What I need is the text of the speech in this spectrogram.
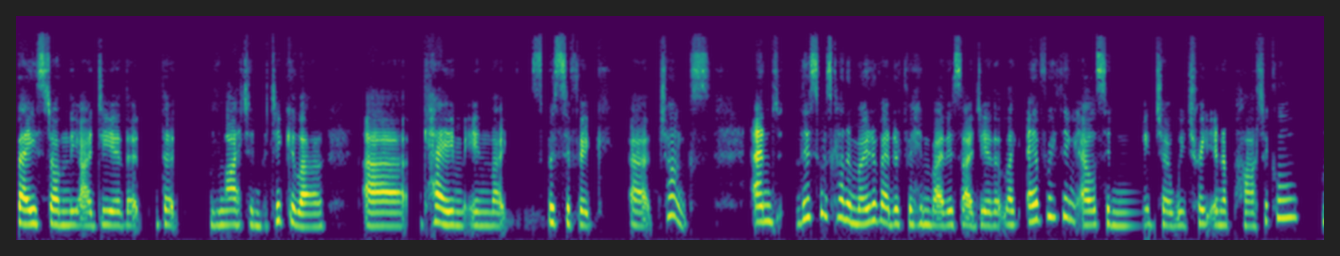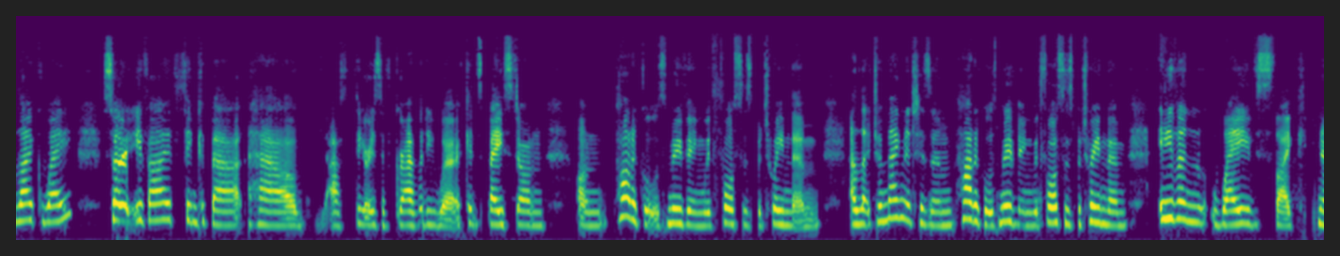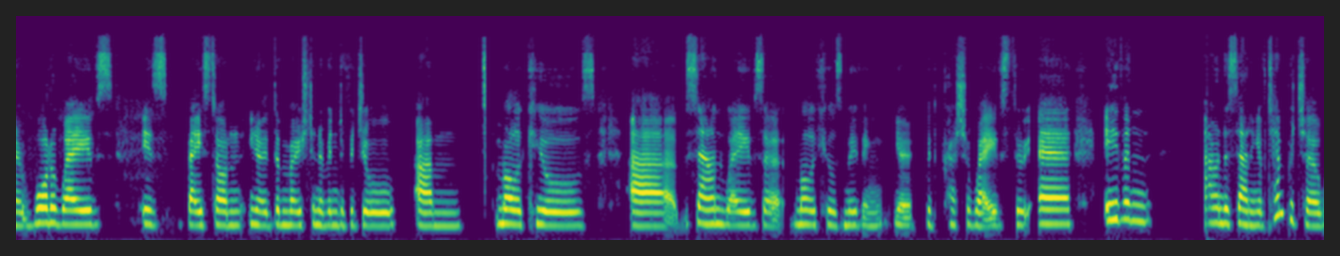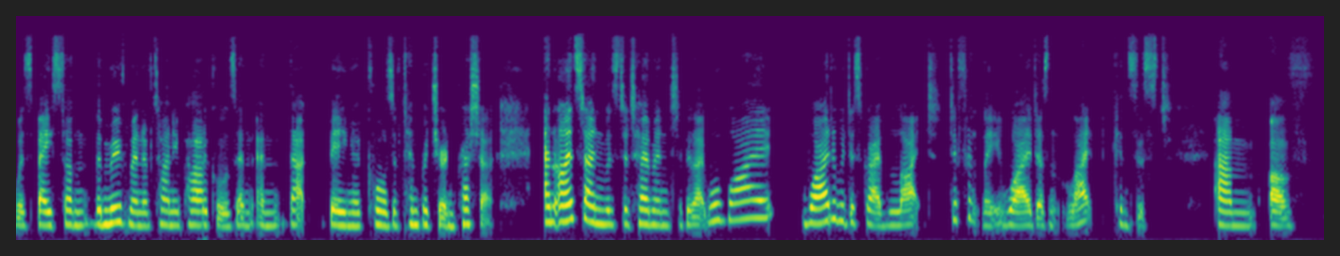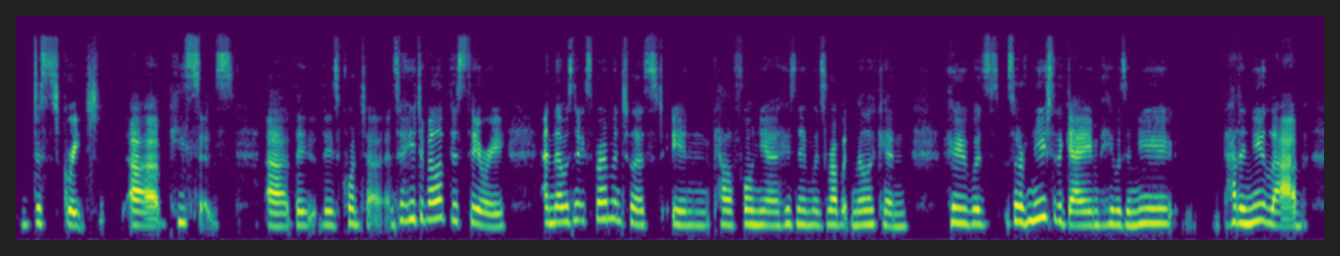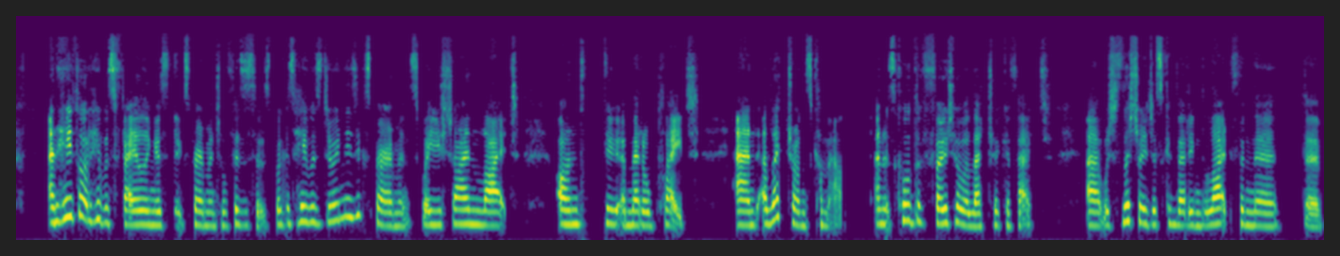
based on the idea that that light in particular uh, came in like specific uh, chunks. And this was kind of motivated for him by this idea that, like everything else in nature, we treat in a particle like way. So if I think about how our theories of gravity work, it's based on on particles moving with forces between them, electromagnetism, particles moving with forces between them, even waves like you know water waves is based on you know the motion of individual um, molecules. Uh, sound waves are molecules moving you know with pressure waves through air. Even our understanding of temperature was based on the movement of tiny particles and, and that being a cause of temperature and pressure. And Einstein was determined to be like, well, why why do we describe light differently? Why doesn't light consist um, of discrete uh, pieces, uh, the, these quanta. And so he developed this theory. And there was an experimentalist in California whose name was Robert Millikan, who was sort of new to the game. He was a new, had a new lab. And he thought he was failing as an experimental physicist because he was doing these experiments where you shine light onto a metal plate and electrons come out. And it's called the photoelectric effect, uh, which is literally just converting the light from the, the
